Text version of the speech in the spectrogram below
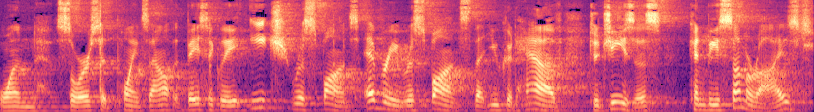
One source it points out that basically each response, every response that you could have to Jesus, can be summarized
